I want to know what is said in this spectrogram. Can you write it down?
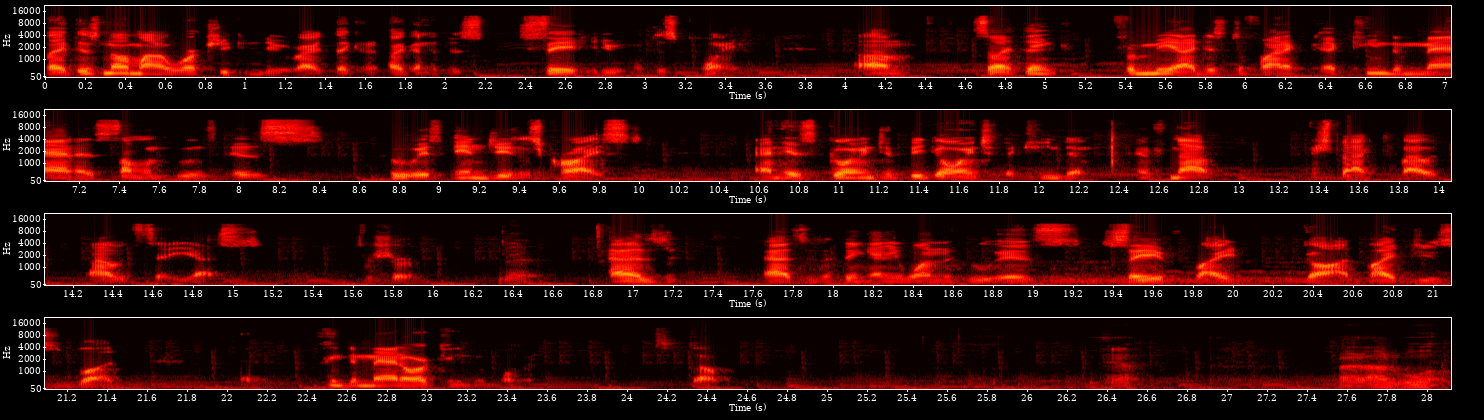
Like there's no amount of works you can do, right? They are going to just save you at this point. Um, so I think for me, I just define a, a kingdom man as someone who is, is who is in Jesus Christ and is going to be going to the kingdom. And from that perspective, I would I would say yes, for sure. Yeah. As as is I think anyone who is saved by God, by Jesus' blood, kingdom man or kingdom woman. So yeah right on well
